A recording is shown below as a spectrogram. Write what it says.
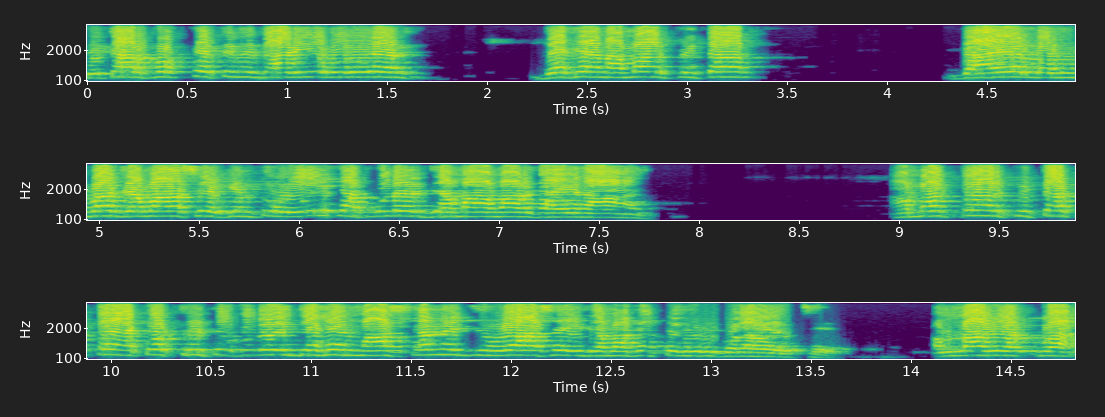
পিতার পক্ষে তিনি দাঁড়িয়ে বললেন, দেখেন, আমার পিতার গায়ে লম্বা জামা আছে, কিন্তু ওই কাপড়ের জামা আমার গায়ে নাই। আমারটা আর পিতারটা একত্রিত করে ওই দেখেন, মাঝখানে জোড়া আছে, এই জামাটা তৈরি করা হয়েছে। আল্লাহ আকবার।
